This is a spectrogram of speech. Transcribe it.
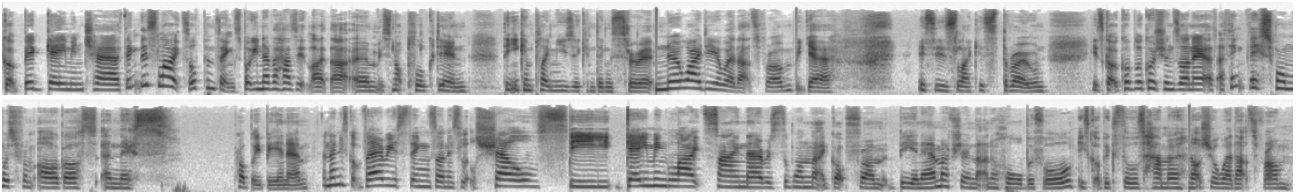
Got a big gaming chair. I think this lights up and things but he never has it like that. Um it's not plugged in. I think you can play music and things through it. No idea where that's from but yeah this is like his throne. He's got a couple of cushions on it. I think this one was from Argos and this probably B&M. And then he's got various things on his little shelves. The gaming light sign there is the one that I got from B&M. I've shown that in a haul before. He's got a big Thor's hammer. Not sure where that's from.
